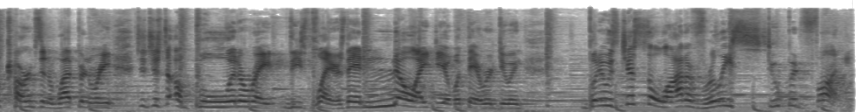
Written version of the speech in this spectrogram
cards and weaponry to just obliterate these players. They had no idea what they were doing but it was just a lot of really stupid fun.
